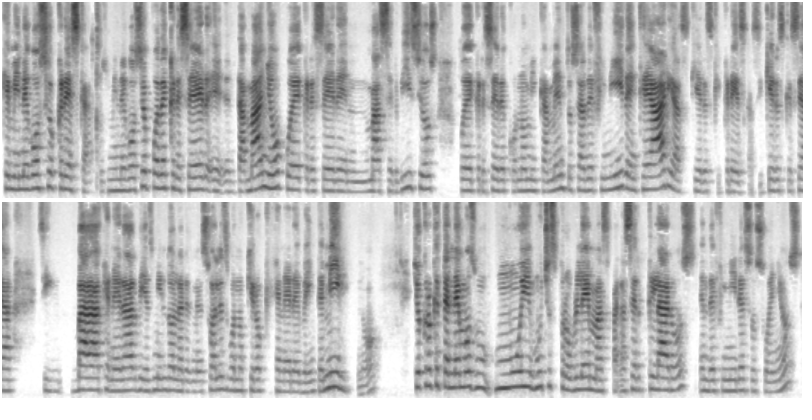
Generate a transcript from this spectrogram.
que mi negocio crezca. Pues mi negocio puede crecer en tamaño, puede crecer en más servicios, puede crecer económicamente, o sea, definir en qué áreas quieres que crezca. Si quieres que sea, si va a generar 10 mil dólares mensuales, bueno, quiero que genere 20 mil, ¿no? Yo creo que tenemos muy, muchos problemas para ser claros en definir esos sueños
